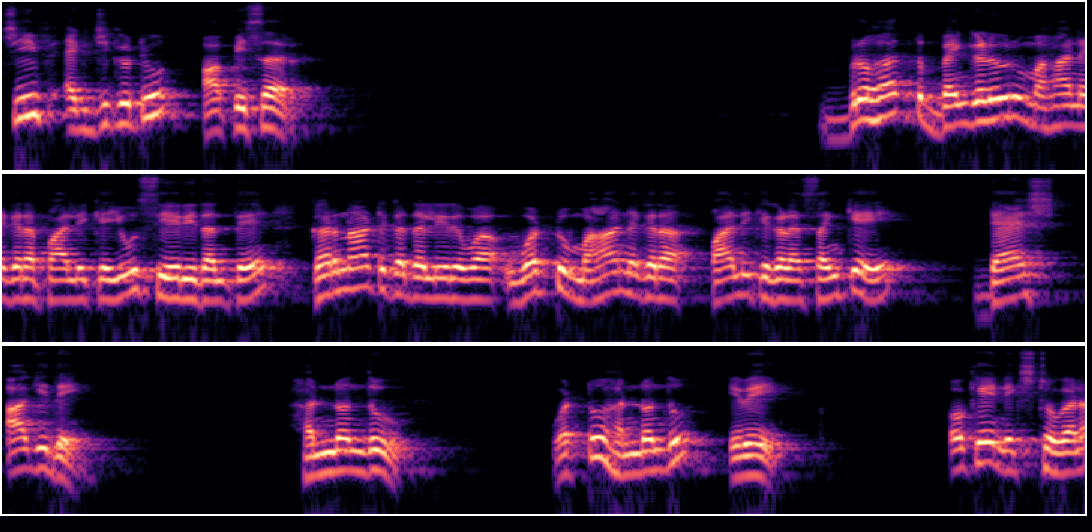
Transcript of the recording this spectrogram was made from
ಚೀಫ್ ಎಕ್ಸಿಕ್ಯೂಟಿವ್ ಆಫೀಸರ್ ಬೃಹತ್ ಬೆಂಗಳೂರು ಮಹಾನಗರ ಪಾಲಿಕೆಯು ಸೇರಿದಂತೆ ಕರ್ನಾಟಕದಲ್ಲಿರುವ ಒಟ್ಟು ಮಹಾನಗರ ಪಾಲಿಕೆಗಳ ಸಂಖ್ಯೆ ಡ್ಯಾಶ್ ಆಗಿದೆ. ಹನ್ನೊಂದು, ಒಟ್ಟು ಹನ್ನೊಂದು ಇವೆ. ಓಕೆ, ನೆಕ್ಸ್ಟ್ ಹೋಗೋಣ.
